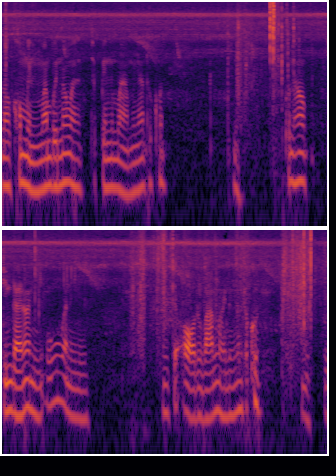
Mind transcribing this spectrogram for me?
เราคอมเมนต์มาบึนเนาะว่าจะเป็นหมาไหมนะทุกคนนี่คนเฮากินได้เนาะนี่โอ้อันนี้นี่มันจะอ่อนหวานหน่อยนึงนะทุกคนนี่ดู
